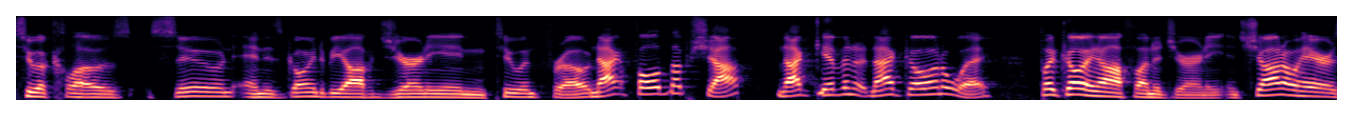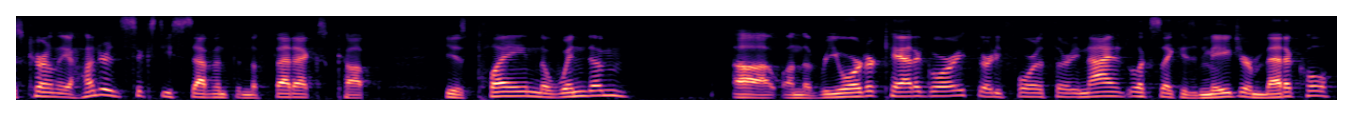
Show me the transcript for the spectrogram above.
to a close soon and is going to be off journeying to and fro, not folding up shop, not giving it, not going away, but going off on a journey. And Sean O'Hair is currently 167th in the FedEx Cup. He is playing the Wyndham uh, on the reorder category, 34 to 39. It looks like his major medical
